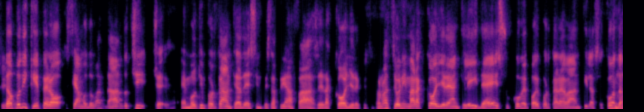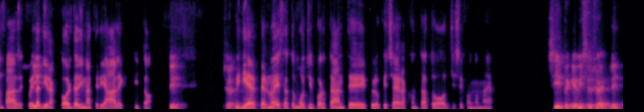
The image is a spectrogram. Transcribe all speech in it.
sì. Dopodiché però stiamo domandandoci, cioè è molto importante adesso in questa prima fase raccogliere queste informazioni, ma raccogliere anche le idee su come poi portare avanti la seconda Mm, fase, quella sì. di raccolta di materiale, capito? Sì, certo. Quindi è- per noi è stato molto importante quello che ci hai raccontato oggi, secondo me. Sì, perché visto, cioè, le-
